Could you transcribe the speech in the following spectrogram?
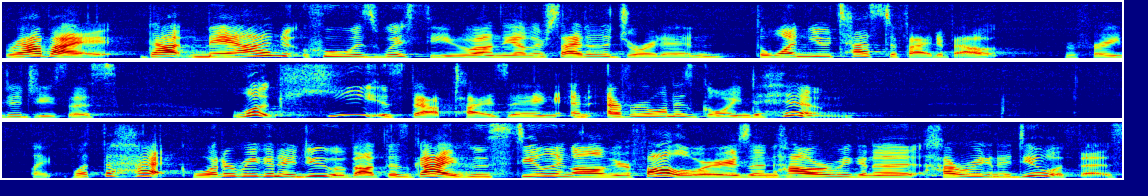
Rabbi, that man who was with you on the other side of the Jordan, the one you testified about, referring to Jesus, look, he is baptizing and everyone is going to him like what the heck? What are we going to do about this guy who's stealing all of your followers and how are we going to how are we going to deal with this?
